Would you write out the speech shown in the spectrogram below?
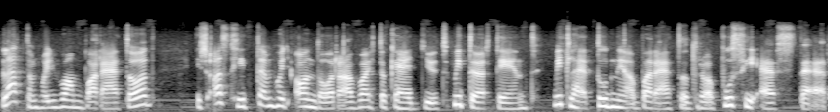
láttam, hogy van barátod, és azt hittem, hogy Andorral vagytok együtt. Mi történt? Mit lehet tudni a barátodról? Puszi Eszter.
